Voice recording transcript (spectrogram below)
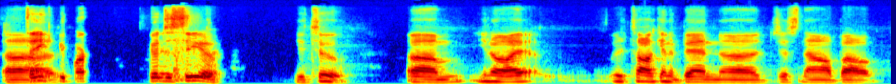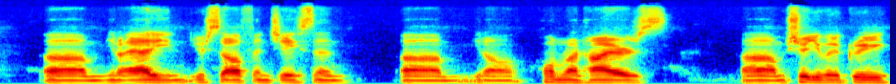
Uh, Thank you, Mark. Good to see you. You too. Um, you know, I we are talking to Ben uh, just now about um, you know adding yourself and Jason, um, you know, home run hires uh, I'm sure you would agree.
